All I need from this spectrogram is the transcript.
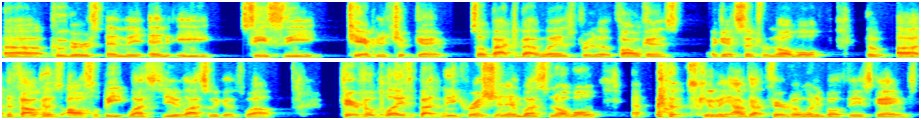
uh, Cougars in the NECC championship game. So back to back wins for the Falcons against Central Noble. The uh, the Falcons also beat Westview last week as well. Fairfield plays Bethany Christian and West Noble. Excuse me, I've got Fairfield winning both of these games.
